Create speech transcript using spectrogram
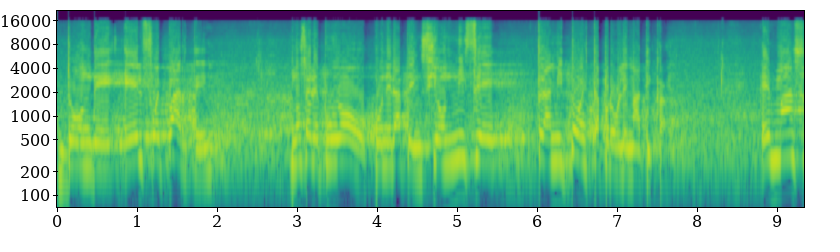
donde él fue parte, no se le pudo poner atención ni se tramitó esta problemática. Es más,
